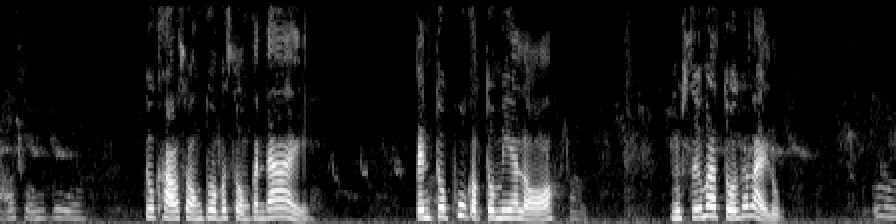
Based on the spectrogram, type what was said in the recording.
ขาวสองตัวตัวขาวสองตัวผสมกันได้ เป็นตัวผู้กับตัวเมียเหรอ ครับหนูซื้อมาตัวเท่าไหร่ลูก เออ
